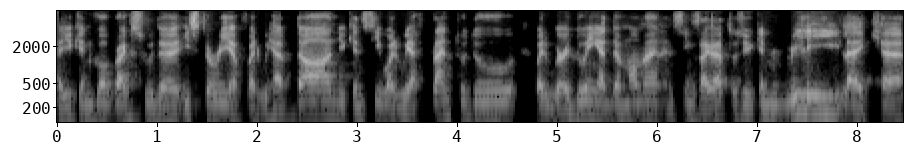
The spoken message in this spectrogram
Uh, you can go back through the history of what we have done. You can see what we have planned to do, what we're doing at the moment, and things like that. So you can really like uh,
